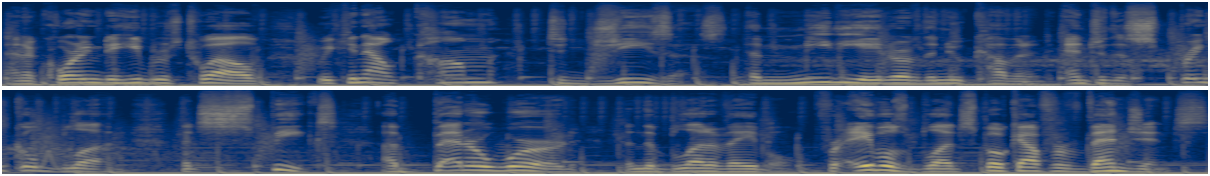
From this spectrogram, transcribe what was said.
And according to Hebrews 12, we can now come to Jesus, the mediator of the new covenant, and to the sprinkled blood that speaks a better word than the blood of Abel. For Abel's blood spoke out for vengeance,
